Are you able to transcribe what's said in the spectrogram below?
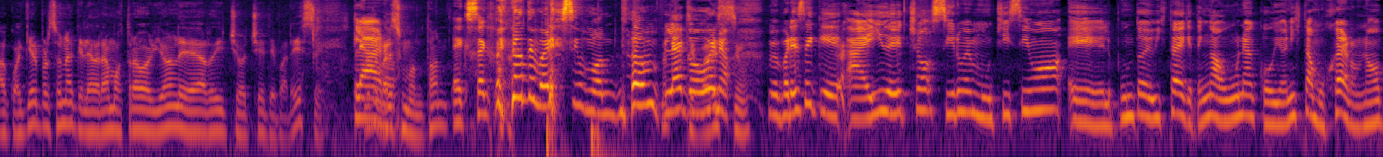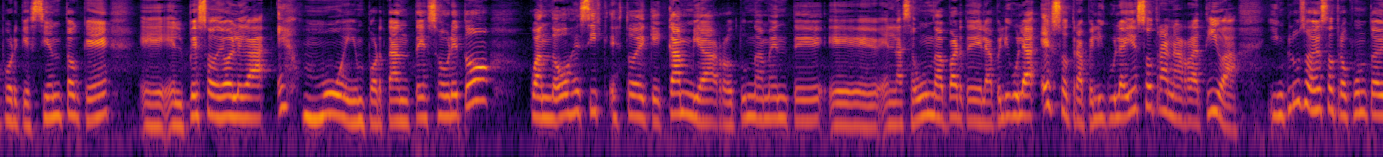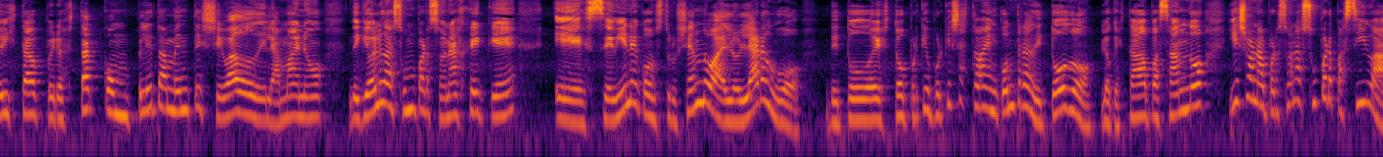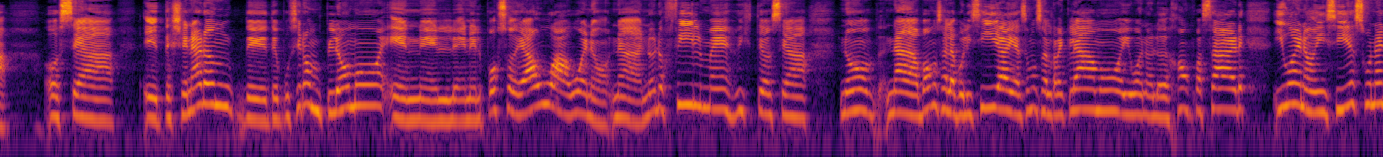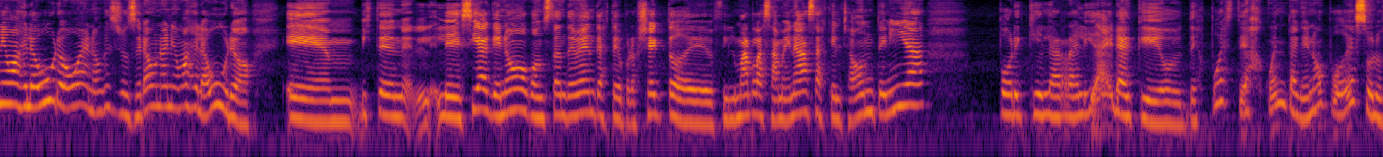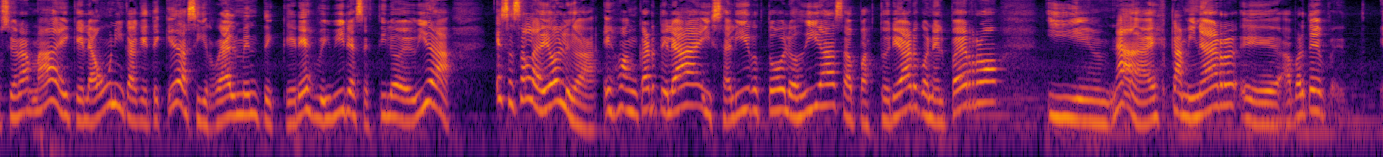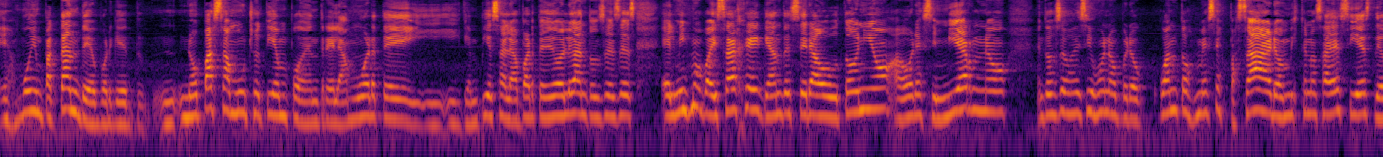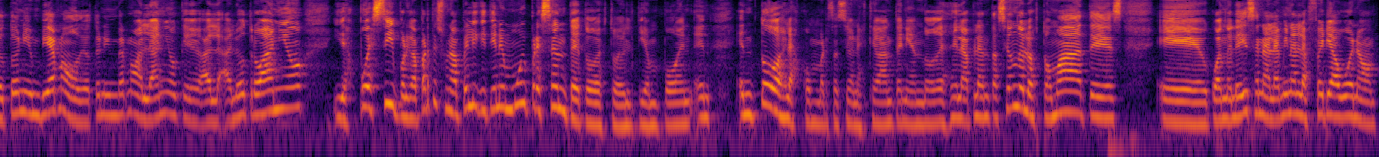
a cualquier persona que le habrá mostrado el guion le debe haber dicho, che, ¿te parece? Claro. ¿No te parece un montón? Exacto, ¿no te parece un montón, flaco? bueno, me parece que ahí de hecho sirve muchísimo eh, el punto de vista de que tenga una co-guionista mujer, ¿no? Porque siento que eh, el peso de Olga es muy importante, sobre todo cuando vos decís esto de que cambia rotundamente eh, en la segunda parte de la película, es otra película y es otra narrativa. Incluso es otro punto de vista, pero está completamente llevado de la mano de que Olga es un personaje que eh, se viene construyendo a lo largo de todo esto. ¿Por qué? Porque ella estaba en contra de todo lo que estaba pasando y ella era una persona súper pasiva. O sea, eh, te llenaron, de, te pusieron plomo en el, en el pozo de agua, bueno, nada, no lo filmes, viste, o sea, no, nada, vamos a la policía y hacemos el reclamo y bueno, lo dejamos pasar. Y bueno, y si es un año más de laburo, bueno, qué sé yo, será un año más de laburo. Em, viste, le decía que no constantemente a este proyecto de filmar las amenazas que el chabón tenía porque la realidad era que después te das cuenta que no podés solucionar nada y que la única que te queda si realmente querés vivir ese estilo de vida es hacer la de Olga, es bancártela y salir todos los días a pastorear con el perro y nada, es caminar, eh, aparte es muy impactante porque no pasa mucho tiempo entre la muerte y, que empieza la parte de Olga, entonces es el mismo paisaje que antes era otoño, ahora es invierno, entonces vos decís, bueno, pero ¿cuántos meses pasaron? ¿Viste? No sabes si es de otoño-invierno o de otoño-invierno al año que al, otro año, y después sí, porque aparte es una peli que tiene muy presente todo esto del tiempo, en, en, todas las conversaciones que van teniendo, desde la plantación de los tomates, eh, cuando le dicen a la mina en la feria, bueno,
